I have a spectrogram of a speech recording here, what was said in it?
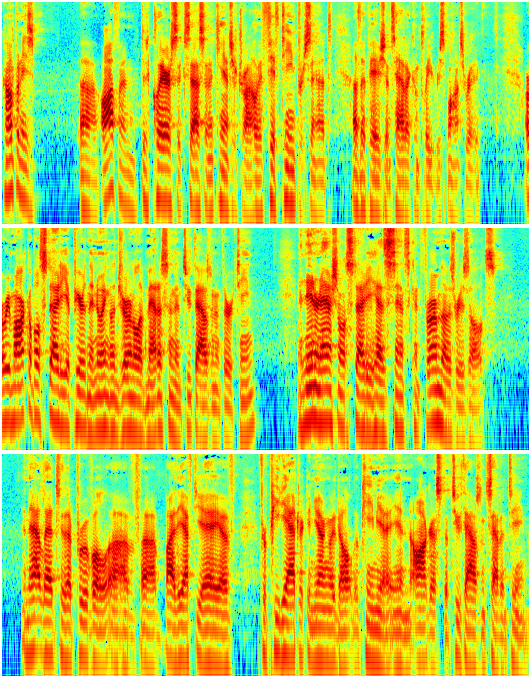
companies uh, often declare success in a cancer trial if 15% of the patients had a complete response rate. A remarkable study appeared in the New England Journal of Medicine in 2013. An international study has since confirmed those results, and that led to the approval of, uh, by the FDA of for pediatric and young adult leukemia in August of 2017.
